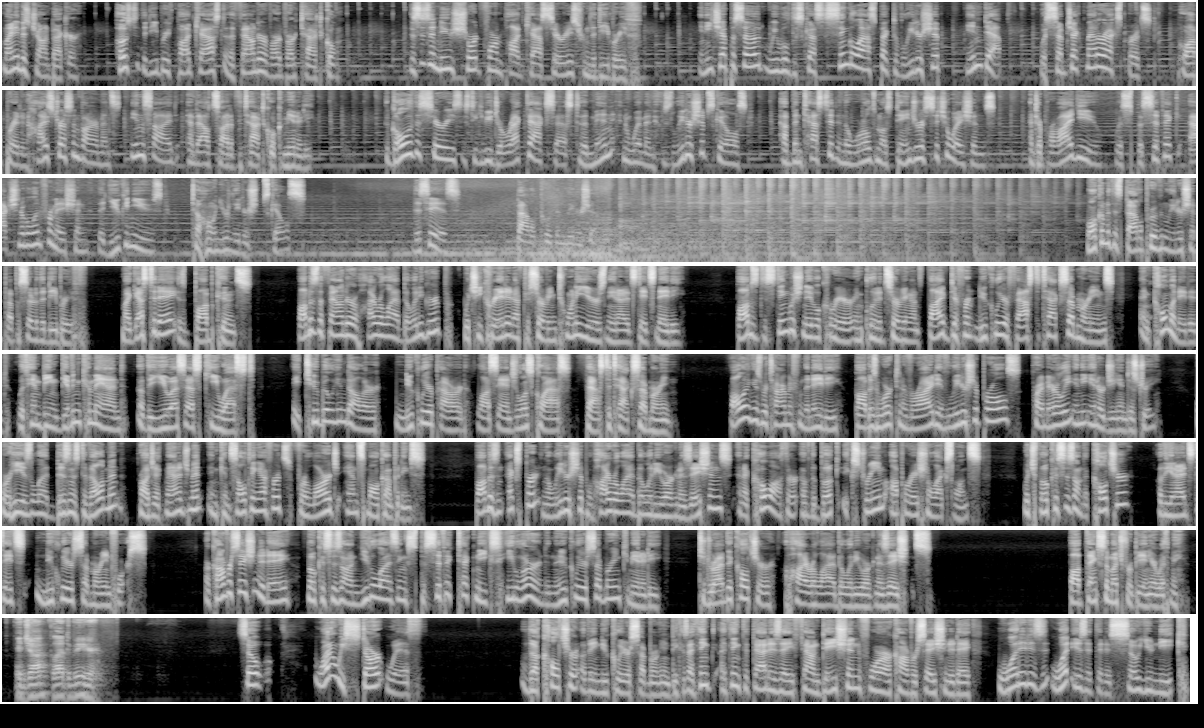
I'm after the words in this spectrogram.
My name is John Becker, host of the Debrief podcast and the founder of Aardvark Tactical. This is a new short form podcast series from the Debrief. In each episode, we will discuss a single aspect of leadership in depth with subject matter experts who operate in high stress environments inside and outside of the tactical community. The goal of this series is to give you direct access to the men and women whose leadership skills have been tested in the world's most dangerous situations and to provide you with specific, actionable information that you can use to hone your leadership skills. This is Battle Proven Leadership. Welcome to this Battle Proven Leadership episode of the Debrief. My guest today is Bob Koonce. Bob is the founder of High Reliability Group, which he created after serving 20 years in the United States Navy. Bob's distinguished naval career included serving on five different nuclear fast attack submarines and culminated with him being given command of the USS Key West, a $2 billion nuclear powered Los Angeles class fast attack submarine. Following his retirement from the Navy, Bob has worked in a variety of leadership roles, primarily in the energy industry, where he has led business development, project management, and consulting efforts for large and small companies. Bob is an expert in the leadership of high reliability organizations and a co author of the book Extreme Operational Excellence, which focuses on the culture of the United States Nuclear Submarine Force. Our conversation today focuses on utilizing specific techniques he learned in the nuclear submarine community to drive the culture of high reliability organizations. Bob, thanks so much for being here with me. Hey, John, glad to be here. So, why don't we start with the culture of a nuclear submarine because I think I think that that is a foundation for our conversation today. What it is what is it that is so unique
